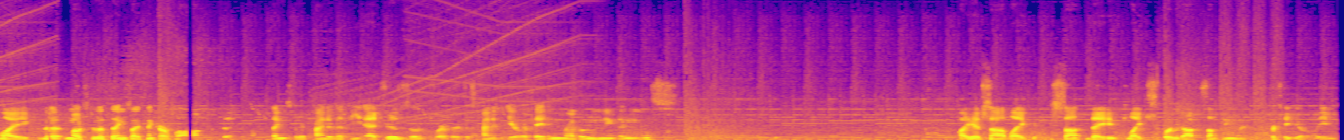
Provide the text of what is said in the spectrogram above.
like the, most of the things I think are wrong. the things that are kind of at the edges of where they're just kind of irritating rather than anything else. Like it's not like some, they like screwed up something particularly.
